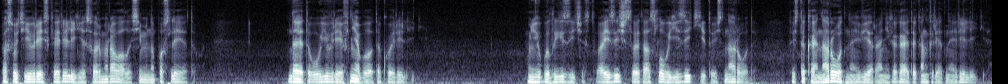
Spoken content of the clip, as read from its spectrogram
По сути, еврейская религия сформировалась именно после этого. До этого у евреев не было такой религии. У них было язычество, а язычество это от слова языки, то есть народы. То есть такая народная вера, а не какая-то конкретная религия.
